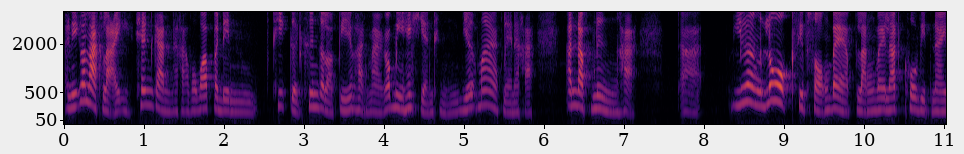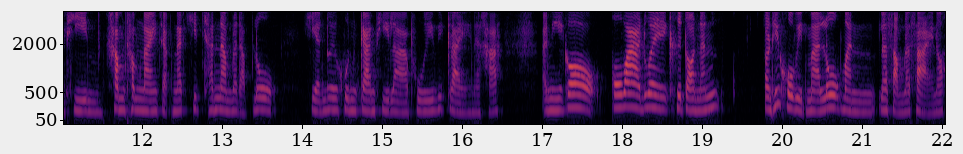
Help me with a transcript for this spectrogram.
อันนี้ก็หลากหลายอีกเช่นกันนะคะ เพราะว่าประเด็นที่เกิดขึ้นตลอดปีที่ผ่านมา ก็มีให้เขียนถึงเยอะมากเลยนะคะ อันดับหนึ่งค่ะเรื่องโลก 12 แบบหลังไวรัสโควิด -19 คำทำนายจากนักคิดชั้นนำระดับโลก เขียนโดยคุณการทีลาภูริวิไกรนะคะ อันนี้ก็ก็ว่าด้วยคือตอนนั้น ตอนที่โควิดมาโลกมันระสำระสายเนาะ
